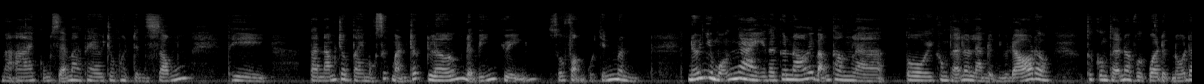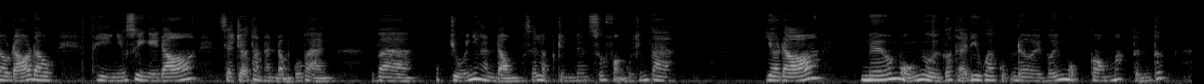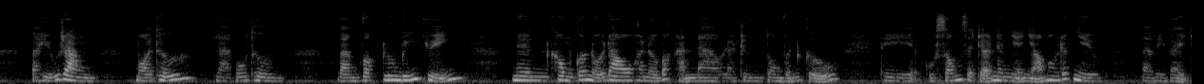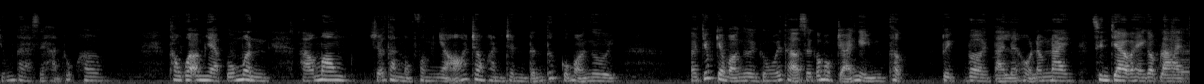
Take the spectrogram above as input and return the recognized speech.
mà ai cũng sẽ mang theo trong hành trình sống thì ta nắm trong tay một sức mạnh rất lớn để biến chuyển số phận của chính mình nếu như mỗi ngày người ta cứ nói với bản thân là tôi không thể nào làm được điều đó đâu, tôi không thể nào vượt qua được nỗi đau đó đâu, thì những suy nghĩ đó sẽ trở thành hành động của bạn và một chuỗi những hành động sẽ lập trình nên số phận của chúng ta. Do đó, nếu mỗi người có thể đi qua cuộc đời với một con mắt tỉnh thức và hiểu rằng mọi thứ là vô thường, vạn vật luôn biến chuyển, nên không có nỗi đau hay nỗi bất hạnh nào là trường tồn vĩnh cửu, thì cuộc sống sẽ trở nên nhẹ nhõm hơn rất nhiều và vì vậy chúng ta sẽ hạnh phúc hơn. Thông qua âm nhạc của mình, thảo mong trở thành một phần nhỏ trong hành trình tỉnh thức của mọi người. Và chúc cho mọi người cùng với thảo sẽ có một trải nghiệm thật tuyệt vời tại lễ hội năm nay. Xin chào và hẹn gặp lại.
